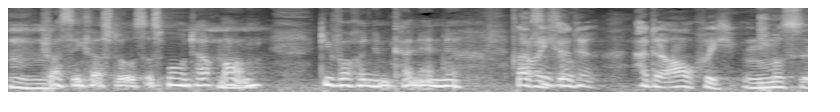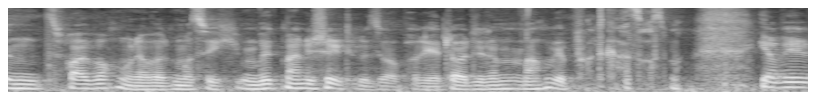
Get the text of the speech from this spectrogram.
Mhm. Ich weiß nicht, was los ist. Montagmorgen. Die Woche nimmt kein Ende. Aber ich so? hatte, hatte auch, ich muss in zwei Wochen oder was muss ich, wird meine Schilddrüse operiert. Leute, dann machen wir Podcast aus. Ja, wir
